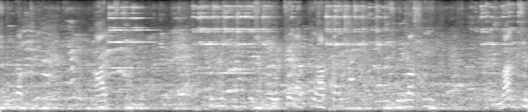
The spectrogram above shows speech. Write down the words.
শিবরাত্রি। আজ শুরু হচ্ছে রাত্রি আটটায় শিবরাত্রি লাগছে।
